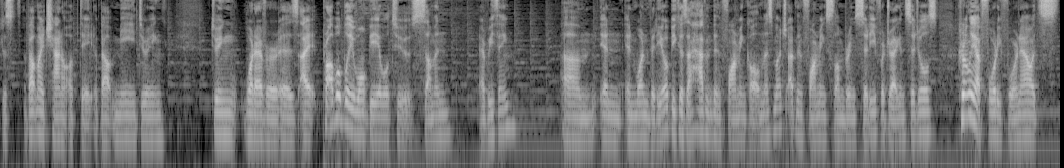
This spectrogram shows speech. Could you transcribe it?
just about my channel update, about me doing doing whatever is I probably won't be able to summon everything um, in in one video because I haven't been farming Golem as much. I've been farming Slumbering City for Dragon Sigils. Currently at 44 now. It's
